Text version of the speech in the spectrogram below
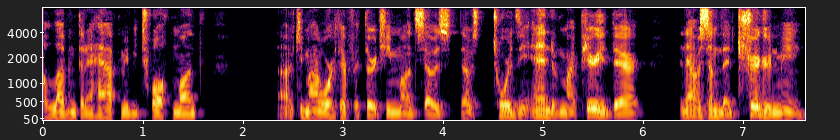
11th and a half, maybe 12th month. Uh, keep my work there for 13 months. That was, that was towards the end of my period there. And that was something that triggered me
